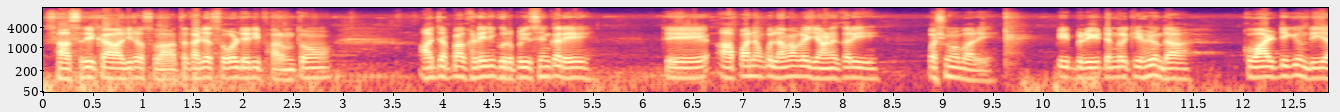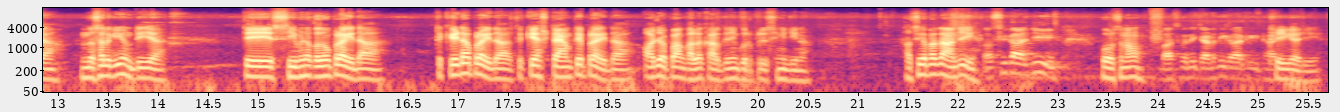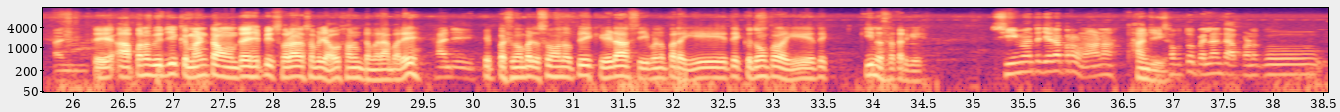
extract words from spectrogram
ਸਤਿ ਸ੍ਰੀ ਅਕਾਲ ਜੀ ਦਾ ਸਵਾਗਤ ਹੈ ਜੀ ਸੋਲ ਡੇਰੀ ਫਾਰਮ ਤੋਂ। ਅੱਜ ਆਪਾਂ ਖੜੇ ਜੀ ਗੁਰਪ੍ਰੀਤ ਸਿੰਘ ਘਰੇ ਤੇ ਆਪਾਂ ਨੇ ਕੋਲ ਲਵਾਂਗੇ ਜਾਣਕਾਰੀ ਪਸ਼ੂਆਂ ਬਾਰੇ ਵੀ ਬਰੀਡ ਡੰਗਰ ਕਿਹੋ ਜਿਹਾ ਹੁੰਦਾ ਕੁਆਲਿਟੀ ਕੀ ਹੁੰਦੀ ਆ, ਨਸਲ ਕੀ ਹੁੰਦੀ ਆ ਤੇ ਸੀਵਨ ਕਦੋਂ ਭਰਾਈਦਾ ਤੇ ਕਿਹੜਾ ਭਰਾਈਦਾ ਤੇ ਕਿਸ ਟਾਈਮ ਤੇ ਭਰਾਈਦਾ, ਅੱਜ ਆਪਾਂ ਗੱਲ ਕਰਦੇ ਜੀ ਗੁਰਪ੍ਰੀਤ ਸਿੰਘ ਜੀ ਨਾਲ। ਸਤਿ ਸ਼੍ਰੀ ਅਕਾਲ ਪ੍ਰਧਾਨ ਜੀ। ਸਤਿ ਸ਼੍ਰੀ ਅਕਾਲ ਜੀ। ਹੋਰ ਸੁਣਾਓ? ਬਸ ਵਧੀਆ ਚੜ੍ਹਦੀ ਕਲਾ ਠੀਕ ਠਾਕ। ਠੀਕ ਹੈ ਜੀ। ਹਾਂਜੀ। ਤੇ ਆਪਾਂ ਨੂੰ ਵੀਰ ਜੀ ਕਮੈਂਟ ਆਉਂਦਾ ਇਹ ਵੀ ਥੋੜਾ ਸਮਝਾਓ ਸਾਨੂੰ ਡੰਗਰਾਂ ਬਾਰੇ। ਹਾਂਜੀ। ਇਹ ਪਸ਼ੂਆਂ ਬਾਰੇ ਦੱਸੋ ਸਾਨੂੰ ਵੀ ਕਿਹੜਾ ਸੀਵਨ ਭਰਾਈਏ ਤੇ ਕਦੋਂ ਭਰਾਈਏ ਤੇ ਕੀ ਨਸਲ ਕਰੀਏ। ਸੀਮੰਤ ਜਿਹੜਾ ਭਰਾਉਣਾ ਨਾ ਹਾਂਜੀ। ਸਭ ਤੋਂ ਪਹਿਲਾਂ ਤਾਂ ਆਪਣ ਕੋ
